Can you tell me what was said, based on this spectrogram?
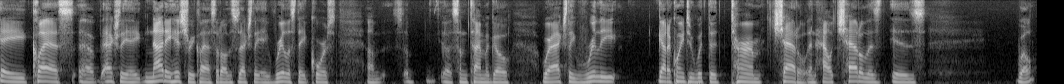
a class, uh, actually a not a history class at all. This was actually a real estate course um, uh, some time ago, where I actually really got acquainted with the term chattel and how chattel is is well,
